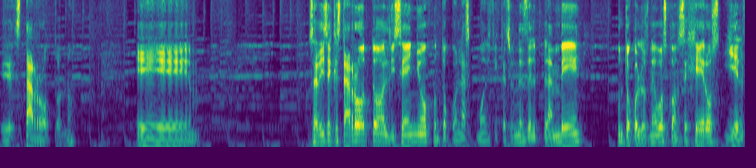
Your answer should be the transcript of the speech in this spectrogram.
eh, está roto, ¿no? Eh, o sea, dice que está roto el diseño junto con las modificaciones del plan B, junto con los nuevos consejeros y el-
